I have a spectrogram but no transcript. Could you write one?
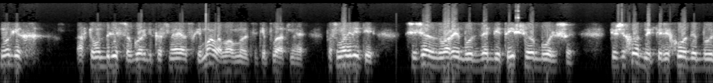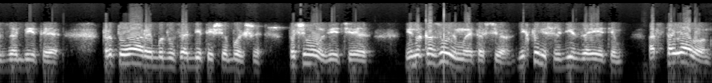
Многих автомобилистов в городе Красноярске мало волнуют эти платные. Посмотрите, сейчас дворы будут забиты еще больше. Пешеходные переходы будут забиты. Тротуары будут забиты еще больше. Почему? Ведь э, ненаказуемо это все. Никто не следит за этим. Отстоял он,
